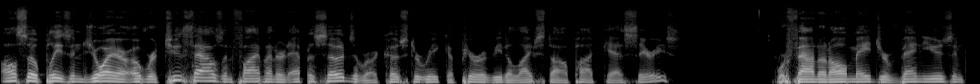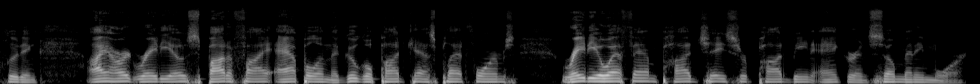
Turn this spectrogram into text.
Also, please enjoy our over 2,500 episodes of our Costa Rica Pura Vida Lifestyle podcast series. We're found on all major venues, including iHeartRadio, Spotify, Apple, and the Google podcast platforms, Radio FM, Podchaser, Podbean, Anchor, and so many more.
